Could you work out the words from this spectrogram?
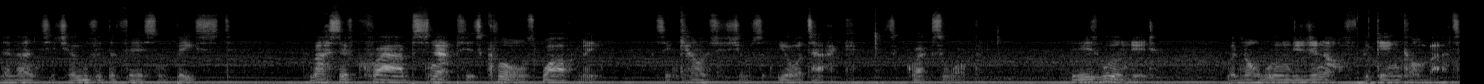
an advantage over the fearsome beast. The massive crab snaps its claws wildly as it counters your, your attack. It's a. It is wounded, but not wounded enough begin combat.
